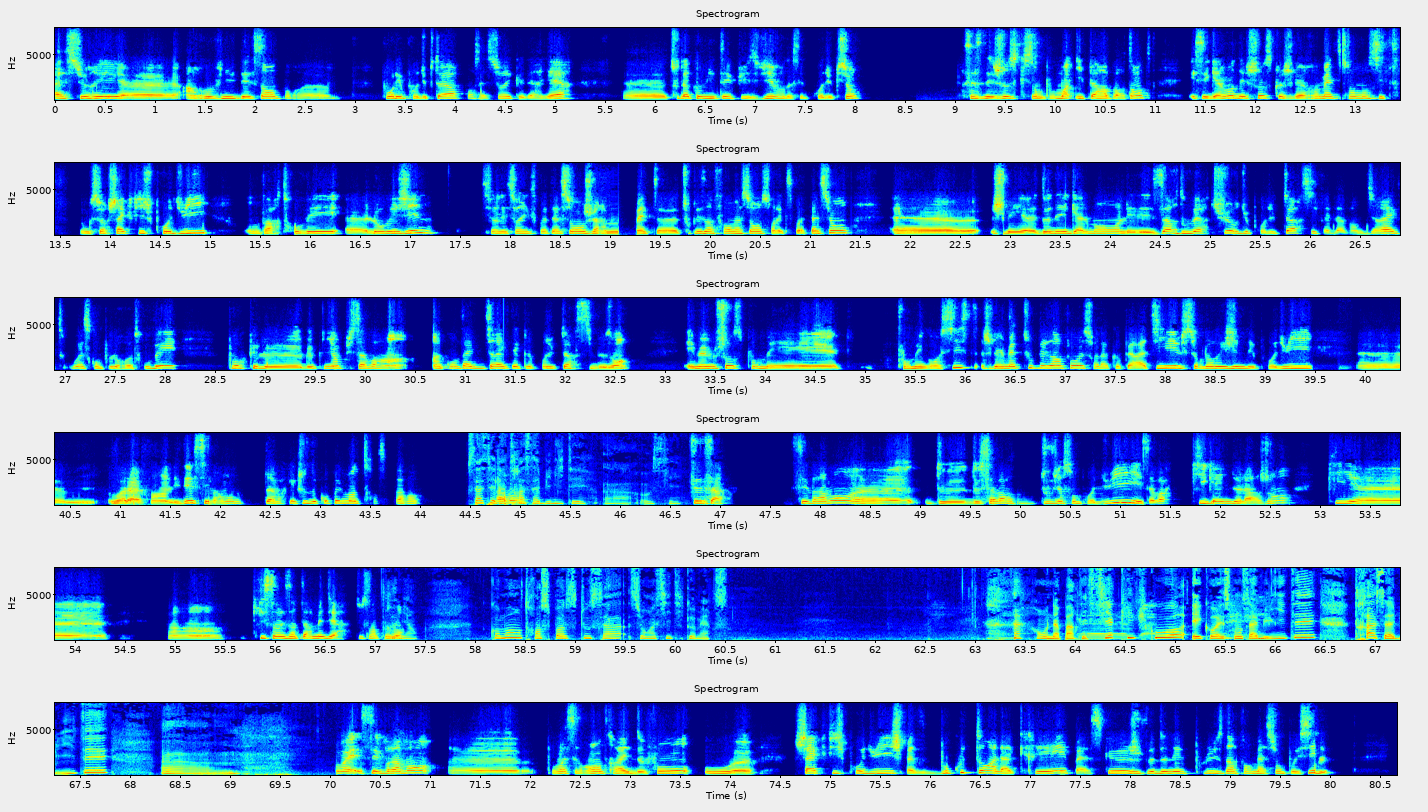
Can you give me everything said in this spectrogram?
assurer un revenu décent pour pour les producteurs, pour s'assurer que derrière, euh, toute la communauté puisse vivre de cette production. Ça, c'est des choses qui sont pour moi hyper importantes. Et c'est également des choses que je vais remettre sur mon site. Donc, sur chaque fiche produit, on va retrouver euh, l'origine. Si on est sur l'exploitation, je vais remettre euh, toutes les informations sur l'exploitation. Je vais donner également les heures d'ouverture du producteur s'il fait de la vente directe, où est-ce qu'on peut le retrouver, pour que le, client puisse avoir un, contact direct avec le producteur si besoin. Et même chose pour mes, pour mes grossistes, je vais mettre toutes les infos sur la coopérative, sur l'origine des produits. Euh, voilà, enfin, l'idée, c'est vraiment d'avoir quelque chose de complètement transparent. Ça, c'est la traçabilité euh, aussi. C'est ça. C'est vraiment euh, de, de savoir d'où vient son produit et savoir qui gagne de l'argent, qui, enfin, qui sont les intermédiaires, tout simplement. Très bien. Comment on transpose tout ça sur un site e-commerce? on a parlé euh, circuit court, éco-responsabilité, traçabilité. Euh... Ouais, c'est vraiment, euh, pour moi, c'est vraiment un travail de fond où euh, chaque fiche produit, je passe beaucoup de temps à la créer parce que je veux donner le plus d'informations possible.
